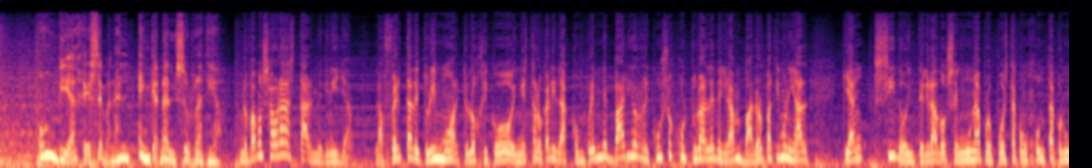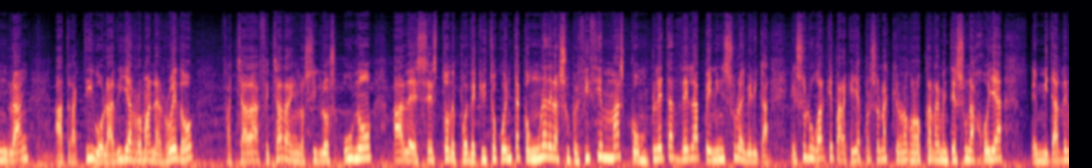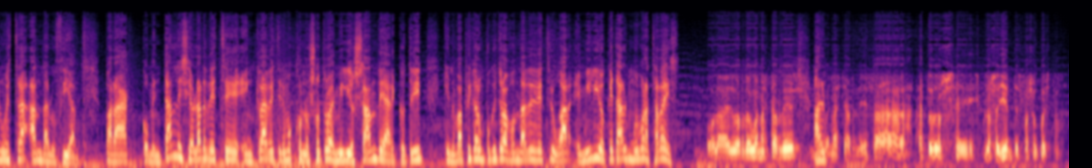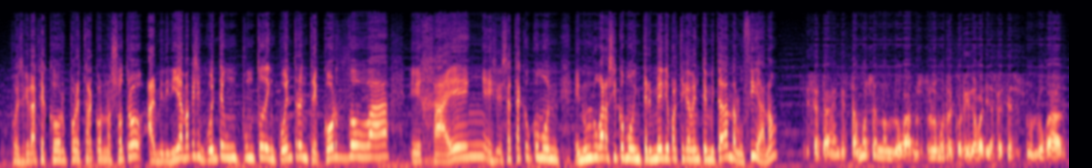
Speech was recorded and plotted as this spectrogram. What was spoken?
Un viaje semanal en Canal Sur Radio. Nos vamos ahora hasta Almedinilla. La oferta de turismo arqueológico en esta localidad comprende varios recursos culturales de gran valor patrimonial que han sido integrados en una propuesta conjunta con un gran atractivo, la Villa Romana El Ruedo, fachada, fechada en los siglos I al VI después de Cristo, cuenta con una de las superficies más completas de la península ibérica. Es un lugar que para aquellas personas que no lo conozcan realmente es una joya en mitad de nuestra Andalucía. Para comentarles y hablar de este enclave tenemos con nosotros a Emilio Sanz de Arcotrip, que nos va a explicar un poquito las bondades de este lugar. Emilio, ¿qué tal? Muy buenas tardes. Hola Eduardo, buenas tardes. Buenas tardes a, todos eh, los oyentes, por supuesto. Pues gracias por, por estar con nosotros. Almedinilla más que se encuentra en un punto de encuentro entre Córdoba, eh, Jaén, está como en, un lugar así como intermedio prácticamente en mitad de Andalucía, ¿no? Exactamente, estamos en un lugar, nosotros lo hemos recorrido varias veces, es un lugar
